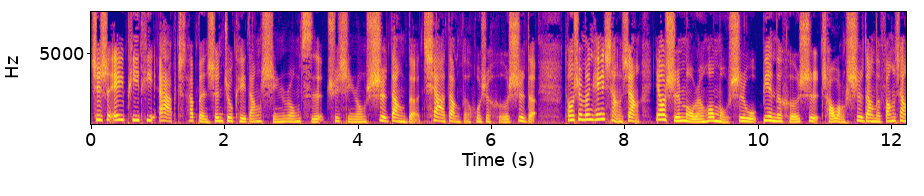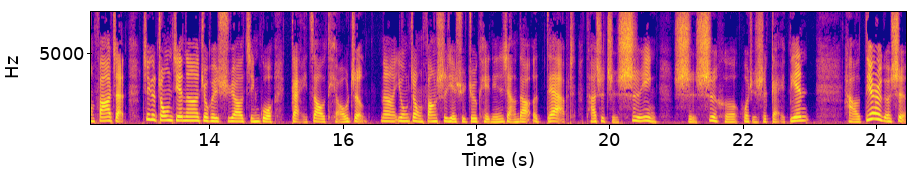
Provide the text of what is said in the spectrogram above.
其实 A P T apt 它本身就可以当形容词，去形容适当的、恰当的或是合适的。同学们可以想象，要使某人或某事物变得合适，朝往适当的方向发展，这个中间呢就会需要经过改造调整。那用这种方式，也许就可以联想到 adapt，它是指适应、使适合或者是改编。好，第二个是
